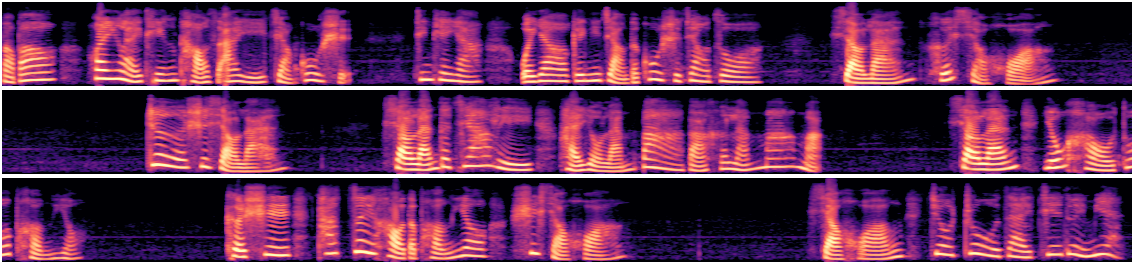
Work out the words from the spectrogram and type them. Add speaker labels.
Speaker 1: 宝宝，欢迎来听桃子阿姨讲故事。今天呀，我要给你讲的故事叫做《小蓝和小黄》。这是小蓝，小蓝的家里还有蓝爸爸和蓝妈妈。小蓝有好多朋友，可是他最好的朋友是小黄。小黄就住在街对面。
